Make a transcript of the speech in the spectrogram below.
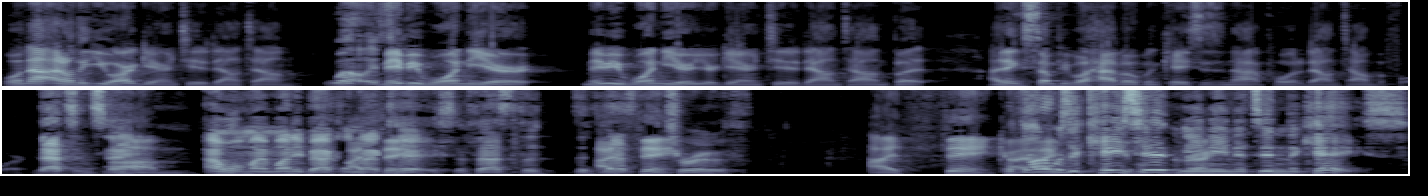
well, now I don't think you are guaranteed a downtown. Well, if maybe one year, maybe one year you're guaranteed a downtown, but I think some people have open cases and not pulled a downtown before. That's insane. Um, I want my money back on I that think- case if that's the if I that's the truth. I think I thought it was a case hit, meaning it's in the case.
